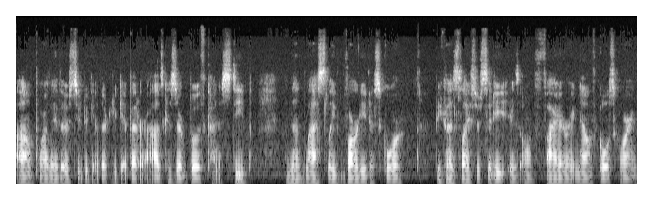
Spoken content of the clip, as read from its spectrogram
Um, parlay those two together to get better odds because they're both kind of steep. And then lastly, Vardy to score because Leicester City is on fire right now with goal scoring,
